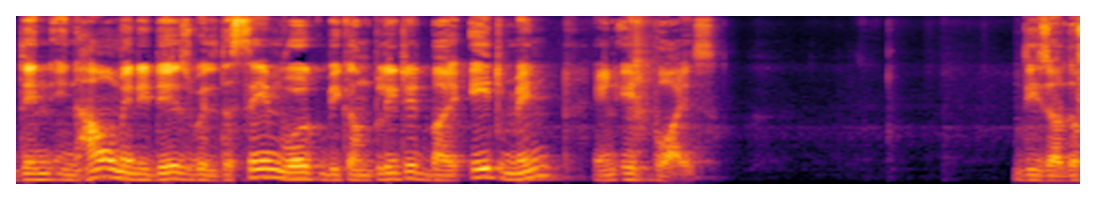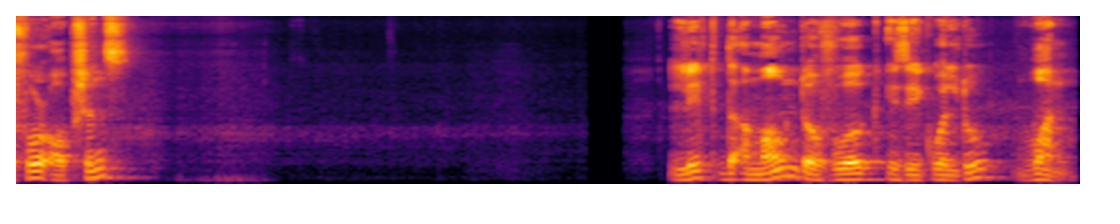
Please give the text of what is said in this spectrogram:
then in how many days will the same work be completed by eight men and eight boys? These are the four options. Let the amount of work is equal to 1.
